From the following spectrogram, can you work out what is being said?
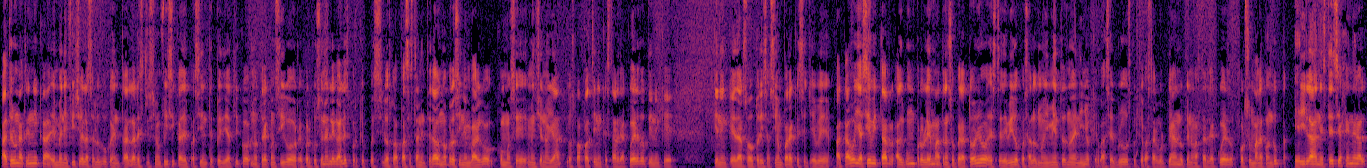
Al tener una técnica en beneficio de la salud bucodental, la restricción física del paciente pediátrico no trae consigo repercusiones legales porque pues los papás están enterados, ¿no? Pero sin embargo, como se mencionó ya, los papás tienen que estar de acuerdo, tienen que tienen que dar su autorización para que se lleve a cabo y así evitar algún problema transoperatorio este debido pues a los movimientos ¿no? del niño que va a ser brusco, que va a estar golpeando, que no va a estar de acuerdo por su mala conducta. Y la anestesia general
